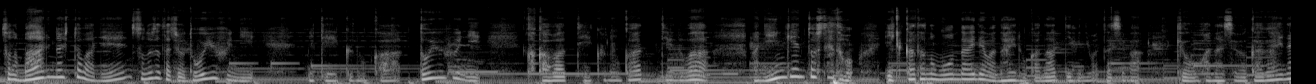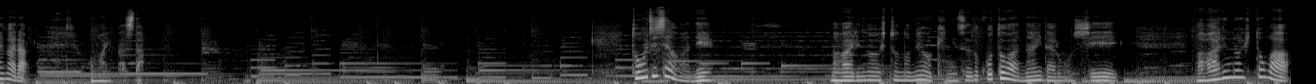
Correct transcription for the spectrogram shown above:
その周りの人はねその人たちをどういうふうに見ていくのかどういうふうに関わっていくのかっていうのは、まあ、人間としての生き方の問題ではないのかなっていうふうに私は今日お話を伺いながら思いました。当事者はね周りの人の目を気にすることはないだろうし周りの人は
